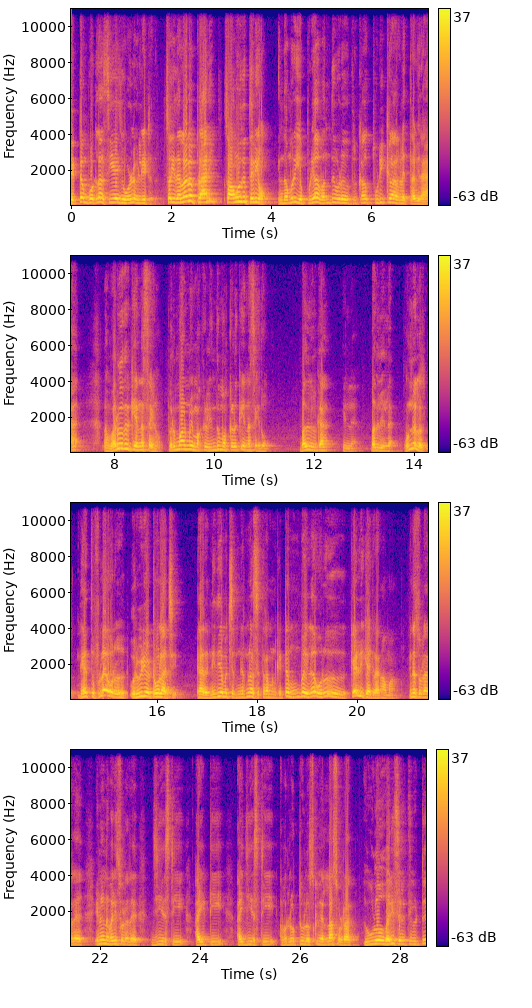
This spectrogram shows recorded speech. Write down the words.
திட்டம் போட்டு தான் சிஏஜி ஊழல் வெளியிட்டது. ஸோ இதெல்லாமே பிளானிங் ஸோ அவங்களுக்கு தெரியும். இந்த முறை எப்படியா வந்து விடுவதற்காக துடிக்கிறார்களே தவிர நம்ம வருவதற்கு என்ன செய்யணும்? பெரும்பான்மை மக்கள் இந்து மக்களுக்கு என்ன செய்தோம்? பதில் இருக்கா? இல்லை. பதில் இல்லை. ஒன்றும் இல்லை. நேற்று ஃபுல்லாக ஒரு ஒரு வீடியோ ட்ரோல் ஆச்சு. யார்? நிதியமைச்சர் நிர்மலா சீதாராமன் கிட்ட மும்பையில் ஒரு கேள்வி கேட்குறாரு ஆமாம் என்ன சொல்கிறாரு என்னென்ன வரி சொல்கிறாரு ஜிஎஸ்டி ஐடி ஐஜிஎஸ்டி அப்புறம் லொட்டு லொஸ்குன்னு எல்லாம் சொல்கிறார் இவ்வளோ வரி செலுத்தி விட்டு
